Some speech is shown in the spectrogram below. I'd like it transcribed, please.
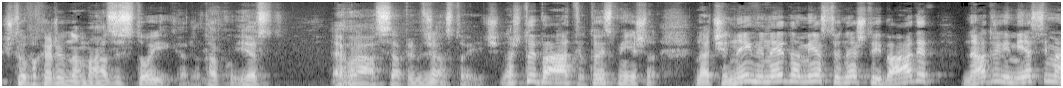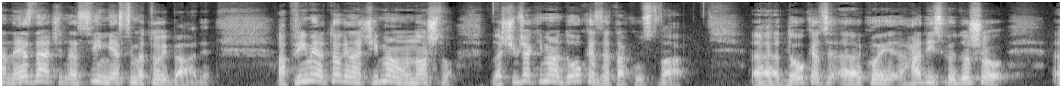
Što pa kaže u namazu stoji, kaže tako, jest. Evo ja sad približavam stojeći. Znači to je batel, to je smiješno. Znači negdje na jednom mjestu je nešto i badet, na drugim mjestima ne znači na svim mjestima to i badet. A primjer toga, znači imamo mnoštvo. Znači čak imamo dokaz za takvu stvar. E, dokaz e, koji, hadis koji je došao, e,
